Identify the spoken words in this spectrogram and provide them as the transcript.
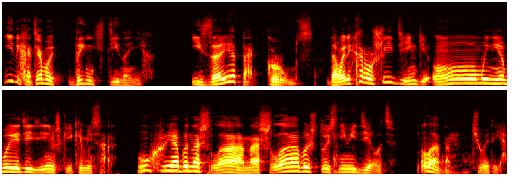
Или хотя бы донести на них. И за это, Грумс, давали хорошие деньги. О, мне бы эти денежки, комиссар. Ух, я бы нашла, нашла бы, что с ними делать. Ну ладно, чего это я?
